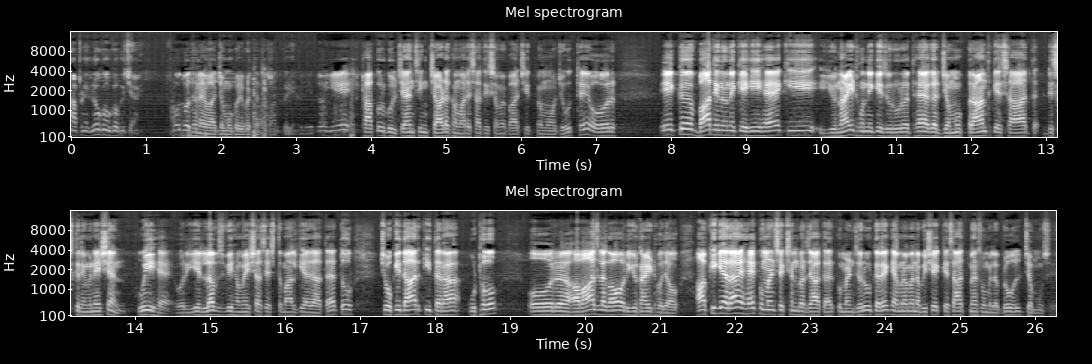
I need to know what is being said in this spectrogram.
अपने लोगों को बचाएँ। बहुत बहुत धन्यवाद जम्मू परिवर्तन तो ये ठाकुर गुलचैन सिंह चाड़क हमारे साथ इस समय बातचीत में मौजूद थे और एक बात इन्होंने कही है कि यूनाइट होने की ज़रूरत है अगर जम्मू प्रांत के साथ डिस्क्रिमिनेशन हुई है और ये लफ्ज़ भी हमेशा से इस्तेमाल किया जाता है तो चौकीदार की तरह उठो और आवाज़ लगाओ और यूनाइट हो जाओ। आपकी क्या राय है? कमेंट सेक्शन पर जाकर कमेंट ज़रूर करें। कैमरामैन अभिषेक के साथ, मैं सोमिल अब्रोल, जम्मू से।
